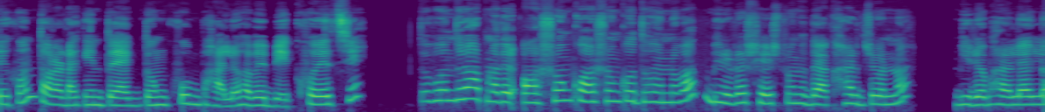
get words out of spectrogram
দেখুন তলাটা কিন্তু একদম খুব ভালোভাবে বেক হয়েছে। তো বন্ধুরা আপনাদের অসংখ্য অসংখ্য ধন্যবাদ ভিডিওটা শেষ পর্যন্ত দেখার জন্য। ভিডিও ভালো লাগলে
